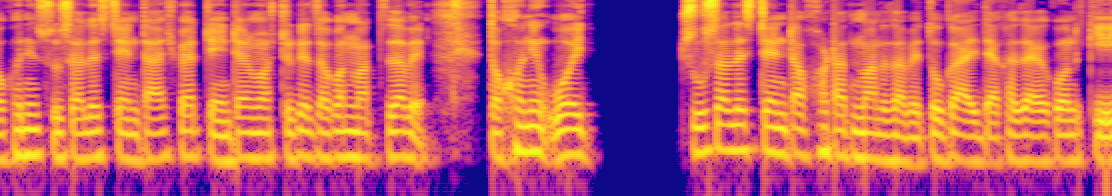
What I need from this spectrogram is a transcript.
তখনই সুসালেস ট্রেনটা আসবে আর টেনিটার মাস্টারকে যখন মারতে যাবে, তখনই ওই সুসালেস ট্রেনটা হঠাৎ মারা যাবে। তো গাছ দেখা যাক এখন কি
